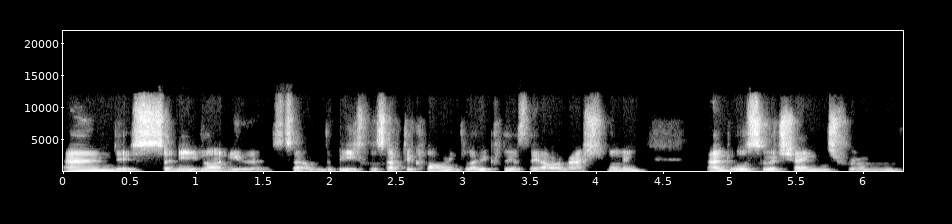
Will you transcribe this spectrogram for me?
And it's certainly likely that um, the beetles have declined locally as they are nationally and also a change from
